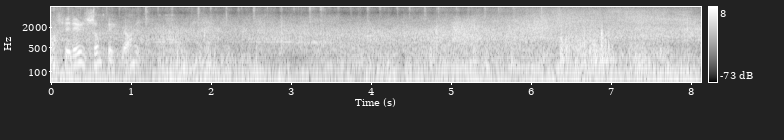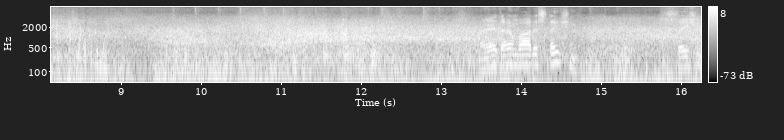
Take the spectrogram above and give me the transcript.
Must be doing something right. Down by the station. Station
